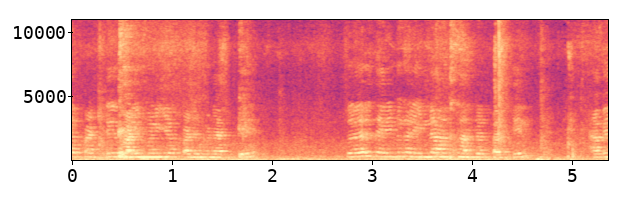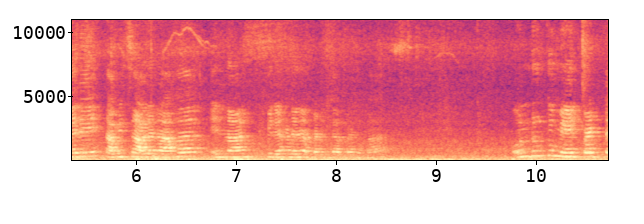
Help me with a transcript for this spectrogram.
முன்மொழியப்பட்டு வழிமொழியப்படும் இடத்து வேறு தெரிவுகள் இல்லாத சந்தர்ப்பத்தில் அவரே தவிசாளராக என்னால் பிரகடனப்படுத்தப்படுவார். ஒன்றுக்கு மேற்பட்ட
